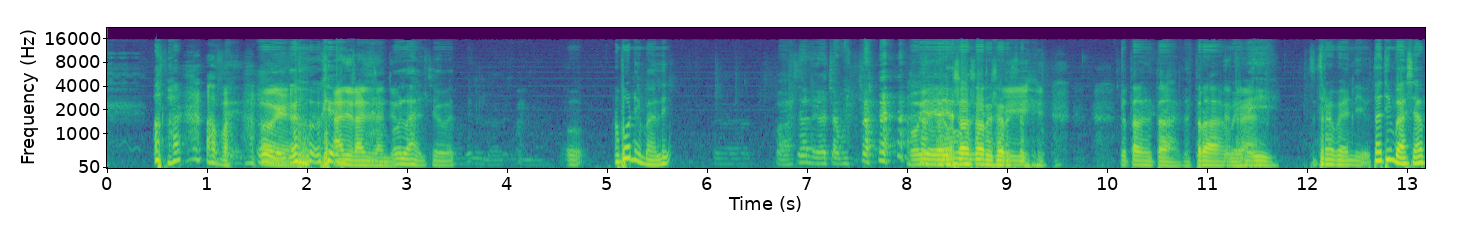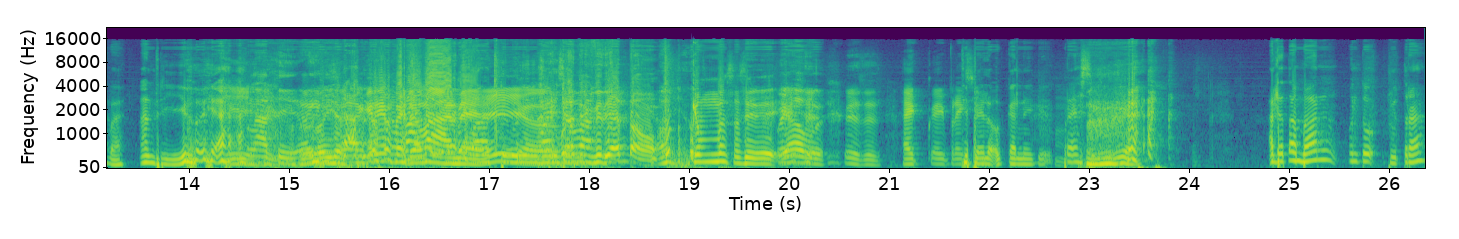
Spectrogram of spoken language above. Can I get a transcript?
Apa? Apa? Oh, Oh, iya. oke. Lanjut lanjut lanjut. Oh lanjut. Oh, apa nih balik? Bahasan ya cabut. oh iya iya iya, sorry sorry sorry Iya. Sutra Sutra Sutra. WNI Citra BNI. Tadi bahas apa? Andri. Oh ya. Pelatih. oh iya Akhirnya beda mana? Waduh, Iya. iya. Andri Widianto. gemes sih ya ampun. High high pressing. Dibelokkan iki. Pressing. iya. Ada tambahan untuk Dutra?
